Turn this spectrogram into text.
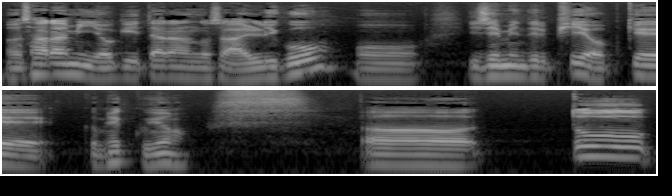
어, 사람이 여기 있다라는 것을 알리고 어, 이재민들이 피해 없게끔 했고요. 어, 또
